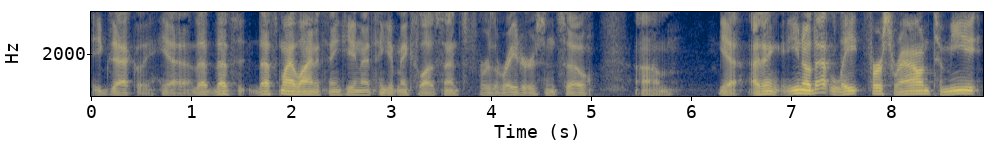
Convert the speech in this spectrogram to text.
Exactly. Yeah, that that's that's my line of thinking. I think it makes a lot of sense for the Raiders, and so, um, yeah, I think you know that late first round to me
